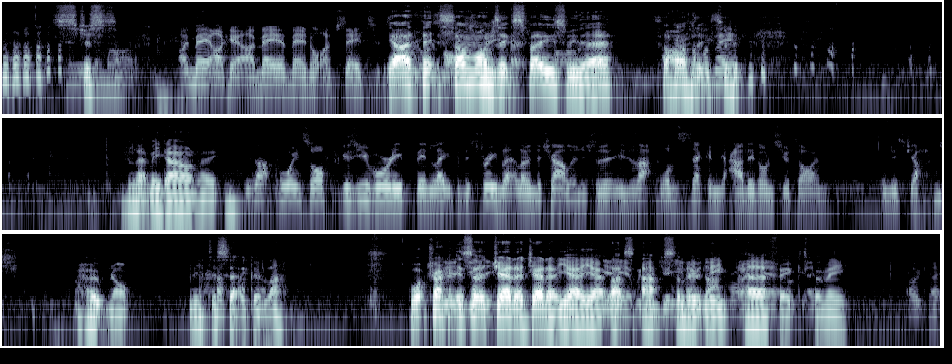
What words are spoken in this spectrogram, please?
it's just. I may, okay, I may or may not have said. Yeah, I think someone's exposed me there. Oh, Someone's I exposed. You've let me down, mate. Is that points off because you've already been late for the stream, let alone the challenge? Is that one second added onto your time in this challenge? I hope not. I need to set a good lap. What track is it? Jeddah, Jeddah. Yeah, yeah, Yeah, yeah, that's we're doing Jet- you know that, absolutely right? Yeah, perfect okay. for me. Okay,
